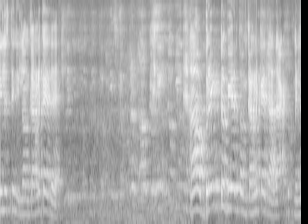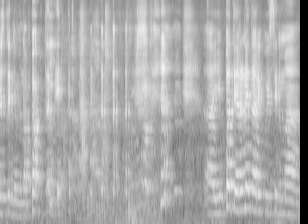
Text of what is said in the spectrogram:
ನಿಲ್ಲಿಸ್ತೀನಿ ಇಲ್ಲೊಂದು ಕನ್ನಡಕ ಇದೆ. ಹಾ ಬ್ರೈಟ್ ಟು ಬಿ ಅಂತ ಒಂದು ಕನ್ನಡಕ ಇದೆ ಅದು ಹಾಕ್ಬಿಟ್ಟು ನಿಲ್ಲಿಸ್ತೀನಿ ನಿಮ್ಮ ಪಕ್ಕದಲ್ಲಿ. ಆ, ಇಪ್ಪತ್ತೆರಡನೇ ತಾರೀಕು ಈ ಸಿನಿಮಾ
